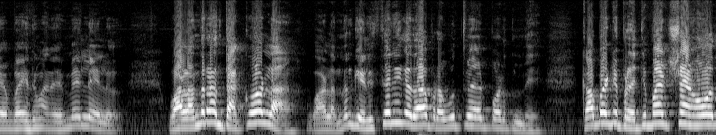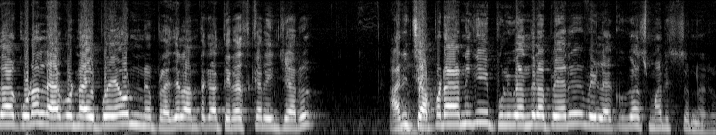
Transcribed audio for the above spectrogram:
డెబ్బై ఐదు మంది ఎమ్మెల్యేలు. వాళ్ళందరూ అంత తక్కువ వాళ్ళ వాళ్ళందరూ గెలిస్తేనే కదా ప్రభుత్వం ఏర్పడుతుంది. కాబట్టి ప్రతిపక్ష హోదా కూడా లేకుండా అయిపోయావు. నిన్ను ప్రజలు అంతగా తిరస్కరించారు అని చెప్పడానికి పులివెందుల పేరు వీళ్ళు ఎక్కువగా స్మరిస్తున్నారు.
